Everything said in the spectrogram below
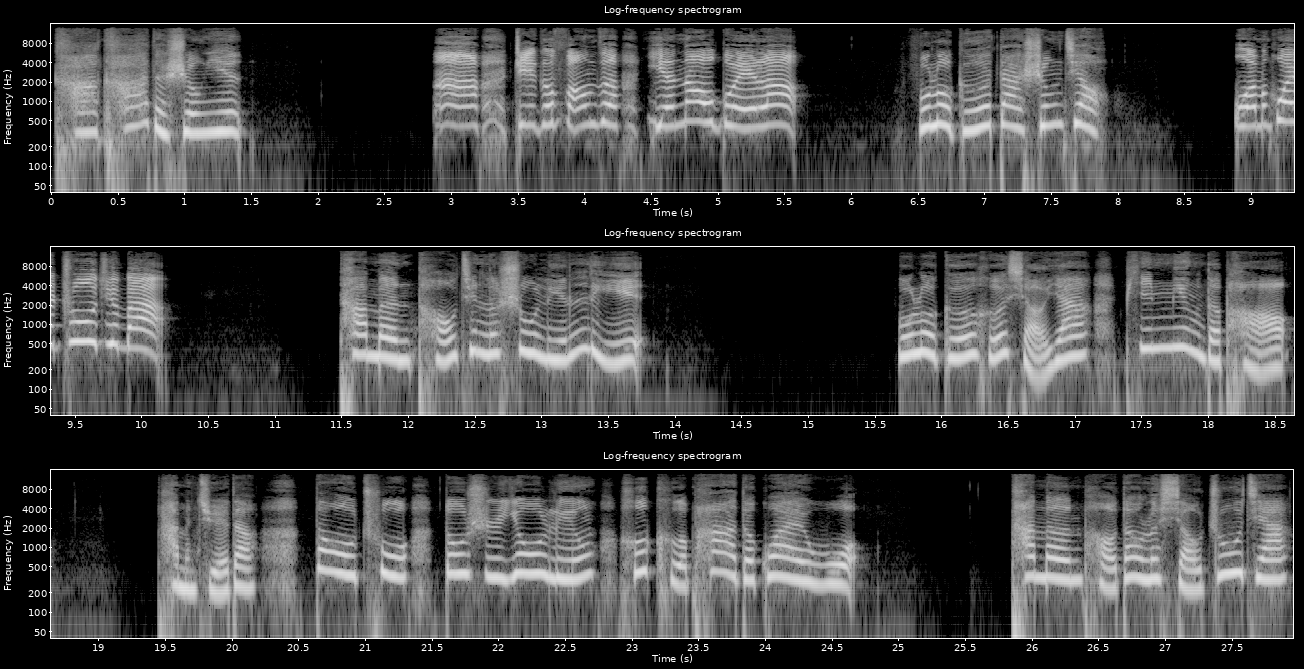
咔咔的声音。啊，这个房子也闹鬼了！弗洛格大声叫：“我们快出去吧！”他们逃进了树林里。弗洛格和小鸭拼命地跑，他们觉得到处都是幽灵和可怕的怪物。他们跑到了小猪家，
